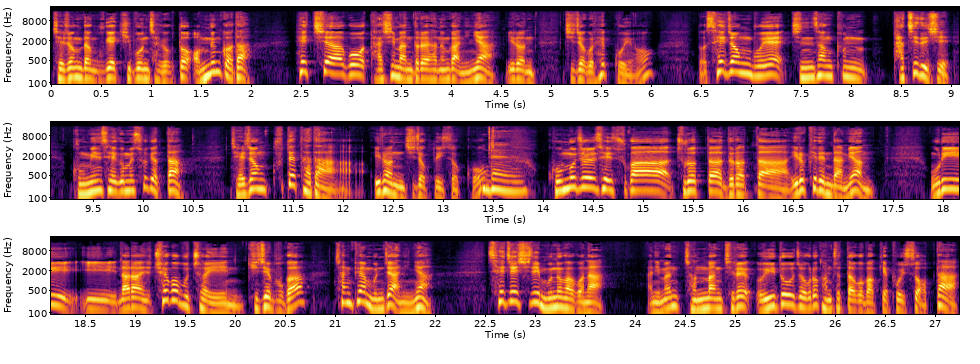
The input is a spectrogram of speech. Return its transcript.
재정당국의 기본 자격도 없는 거다. 해체하고 다시 만들어야 하는 거 아니냐 이런 지적을 했고요. 또 새 정부의 진상품 다치듯이 국민 세금을 속였다. 재정 쿠데타다. 이런 지적도 있었고 네. 고무줄 세수가 줄었다 늘었다. 이렇게 된다면 우리 이 나라 최고 부처인 기재부가 창피한 문제 아니냐? 세제실이 무능하거나 아니면 전망치를 의도적으로 감췄다고밖에 볼 수 없다.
